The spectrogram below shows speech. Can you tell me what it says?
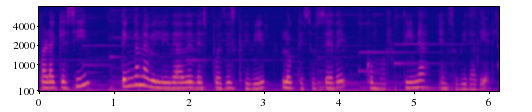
para que así tengan la habilidad de después describir lo que sucede como rutina en su vida diaria.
